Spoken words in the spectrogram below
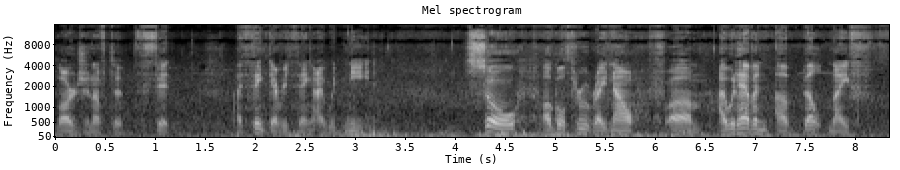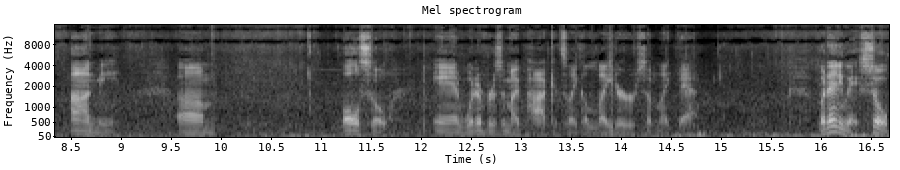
Large enough to fit, I think, everything I would need. So I'll go through it right now. Um, I would have an, a belt knife on me um, also, and whatever's in my pockets, like a lighter or something like that. But anyway, so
